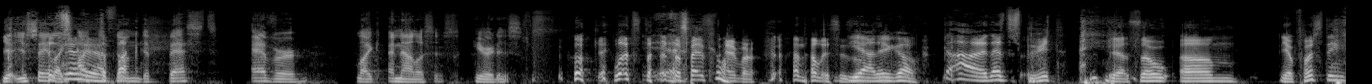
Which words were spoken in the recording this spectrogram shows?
Yeah, you say like Yeah, I yeah, have fuck. done the best ever like analysis. Here it is. okay, let's start Yes, the best ever analysis. Yeah, there you go. Ah, that's the spirit. yeah so um yeah first thing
